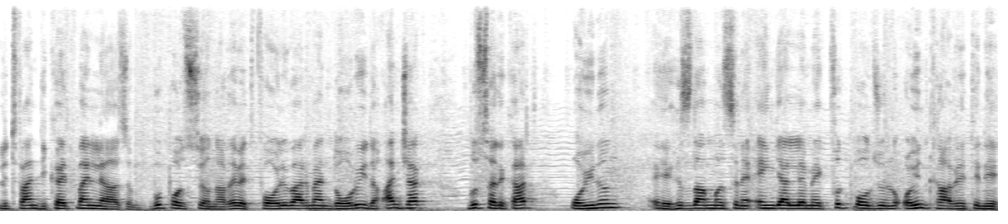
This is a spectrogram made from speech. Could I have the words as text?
lütfen dikkat etmen lazım. Bu pozisyonlarda evet faulü vermen doğruydu ancak bu sarı kart oyunun e, hızlanmasını engellemek, futbolcunun oyun kabiliyetini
